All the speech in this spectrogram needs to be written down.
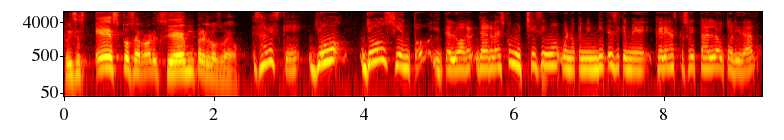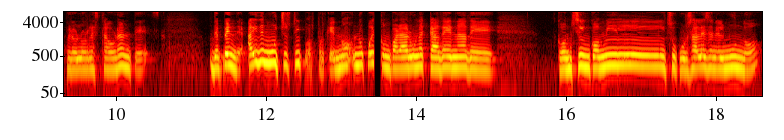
Tú dices, estos errores siempre los veo. ¿Sabes qué? Yo, yo siento, y te lo agra- te agradezco muchísimo, bueno, que me invites y que me creas que soy tal la autoridad, pero los restaurantes, depende, hay de muchos tipos, porque no, no puedes comparar una cadena de con 5.000 sucursales en el mundo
